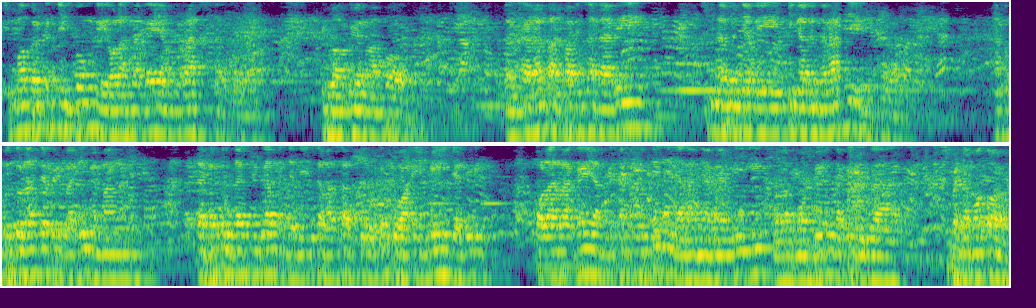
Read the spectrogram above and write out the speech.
semua berkecimpung di olahraga yang keras di waktu yang lampau dan sekarang tanpa disadari sudah menjadi tiga generasi sekarang. Nah kebetulan saya pribadi memang dapat tugas juga menjadi salah satu ketua IMI jadi olahraga yang kita ikuti tidak hanya rally, balap mobil tapi juga sepeda motor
